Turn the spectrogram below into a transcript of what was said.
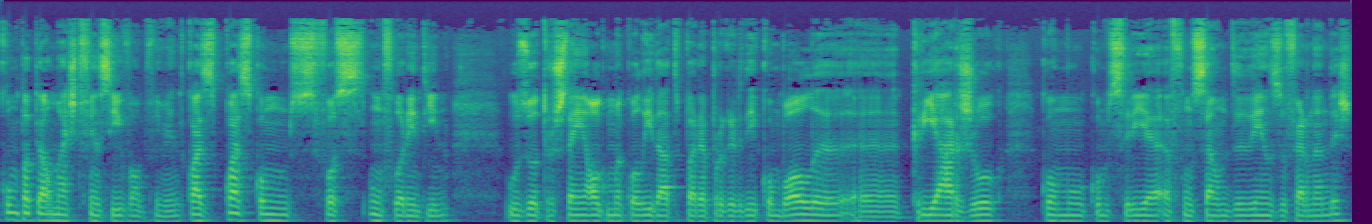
com um papel mais defensivo, obviamente, quase, quase como se fosse um Florentino. Os outros têm alguma qualidade para progredir com bola, uh, criar jogo, como, como seria a função de Enzo Fernandes,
